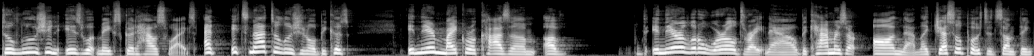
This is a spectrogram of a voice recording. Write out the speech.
Delusion is what makes good housewives. And it's not delusional because in their microcosm of in their little worlds right now, the cameras are on them. Like Jessel posted something,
